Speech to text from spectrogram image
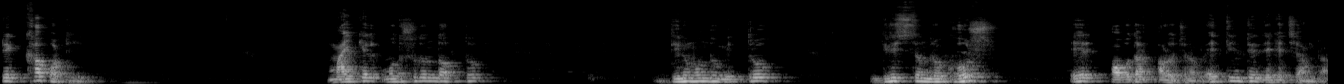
প্রেক্ষাপটে মাইকেল মধুসূদন দত্ত, দীনবন্ধু মিত্র, গিরিশচন্দ্র ঘোষ এর অবদান আলোচনা করে। এই তিনটে দেখেছি আমরা।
